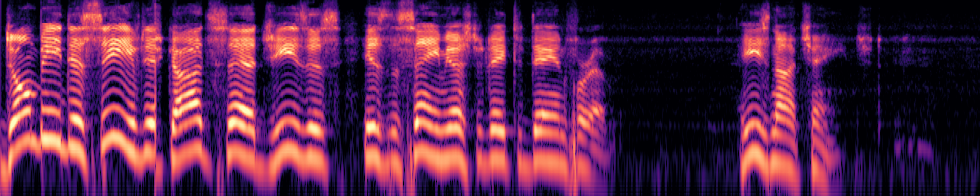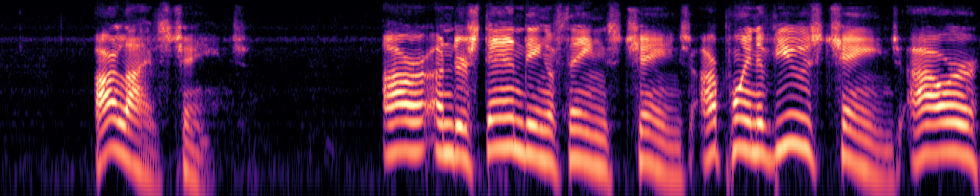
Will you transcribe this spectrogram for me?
Don't be deceived. God said Jesus is the same yesterday, today, and forever. He's not changed. Our lives change. Our understanding of things change. Our point of views change. Our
